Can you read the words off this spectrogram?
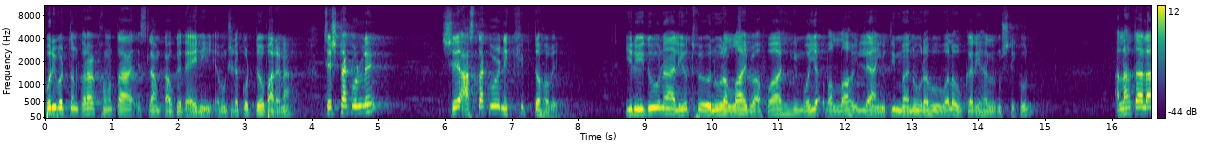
পরিবর্তন করার ক্ষমতা ইসলাম কাউকে দেয়নি এবং সেটা করতেও পারে না। চেষ্টা করলে সে আস্থা করে নিক্ষিপ্ত হবে। ইউরিদুনা লিউতফিউ নূর আল্লাহ আফওয়াহিম ওয়াইয়াব আল্লাহ ইল্লা ইউতিম্মা নূরাহু ওয়ালাউ কারিহাল মুশরিকুন আল্লাহ তাআলা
